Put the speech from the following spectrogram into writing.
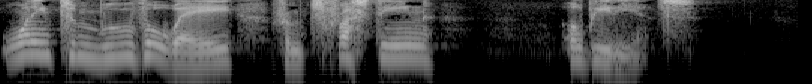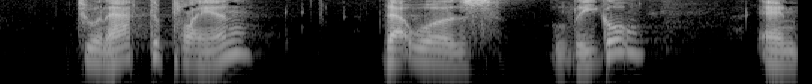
wanting to move away from trusting obedience to enact a plan that was legal and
